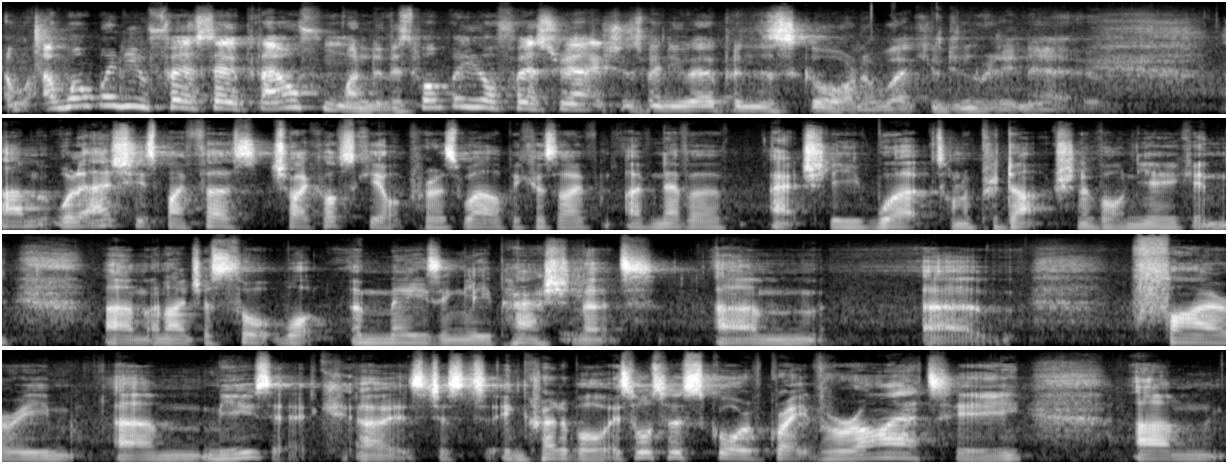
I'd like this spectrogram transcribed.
And what, when you first opened, I often wonder this, what were your first reactions when you opened the score on a work you didn't really know? Um, well, actually, it's my first Tchaikovsky opera as well because I've, I've never actually worked on a production of Onegin. Um, and I just thought, what amazingly passionate, um, uh, fiery um, music. Uh, it's just incredible. It's also a score of great variety. Um,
